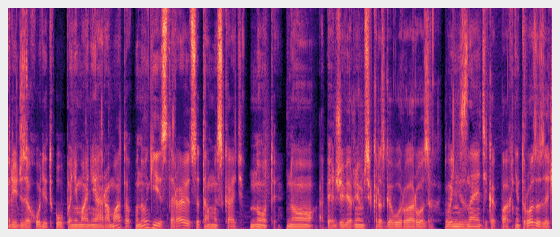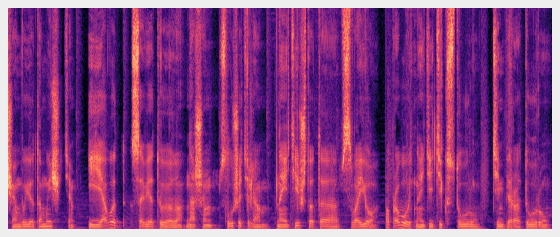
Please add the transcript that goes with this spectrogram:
речь заходит о понимании ароматов, многие стараются там искать ноты. Но, опять же, вернемся к разговору о розах. Вы не знаете, как пахнет роза, зачем вы ее там ищете. И я вот советую нашим слушателям найти что-то свое. Попробовать найти текстуру, температуру,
